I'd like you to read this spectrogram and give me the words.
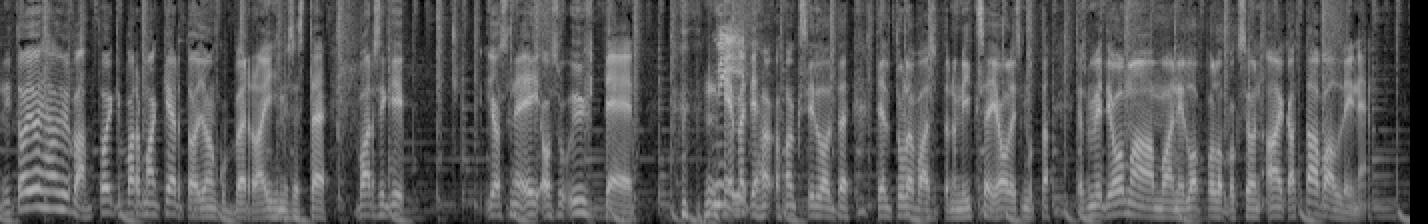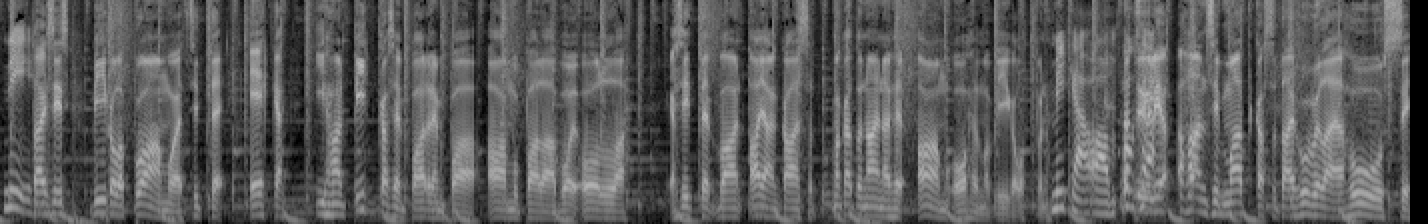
Niin toi on ihan hyvä. Toikin varmaan kertoo jonkun verran ihmisestä, varsinkin jos ne ei osu yhteen niin. Niin. en mä tiedä, onko silloin te, teillä tulevaisuutta, no miksei olisi, mutta jos mietin omaa aamua, niin loppujen lopuksi se on aika tavallinen. Niin. Tai siis viikonloppuaamu, että sitten ehkä ihan pikkasen parempaa aamupalaa voi olla. Ja sitten vaan ajan kanssa. Mä katson aina yhden aamuohjelman viikonloppuna. Mikä on? No tyyli Hansin matkassa tai Huvila ja Huussi,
